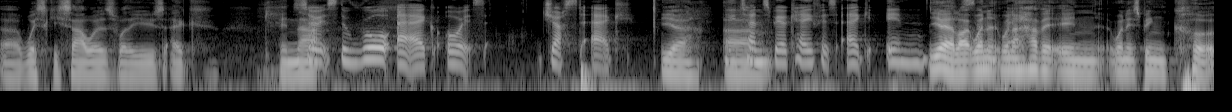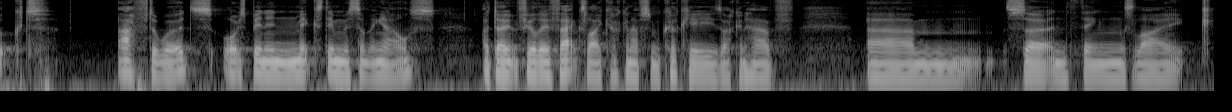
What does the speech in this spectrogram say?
a whiskey sours where they use egg in that, So it's the raw egg or it's just egg. yeah. You um, tend to be okay if it's egg in. Yeah, like when it, when I have it in when it's been cooked afterwards, or it's been in mixed in with something else, I don't feel the effects. Like I can have some cookies, I can have um, certain things like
